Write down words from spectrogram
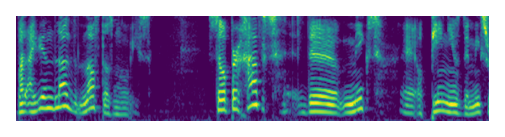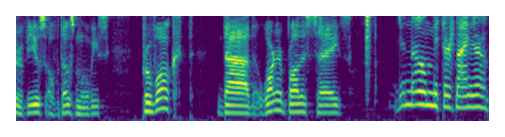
but I didn't love, love those movies. So perhaps the mixed uh, opinions, the mixed reviews of those movies provoked that Warner Brothers says, You know, Mr. Snyder,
